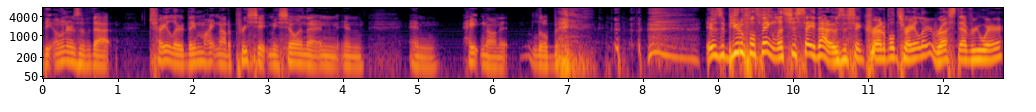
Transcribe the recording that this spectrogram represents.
the owners of that trailer, they might not appreciate me showing that and, and, and hating on it a little bit. it was a beautiful thing. Let's just say that. It was this incredible trailer, rust everywhere,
